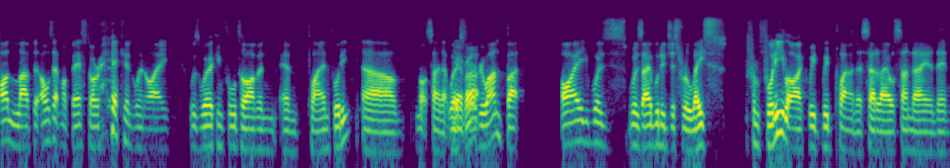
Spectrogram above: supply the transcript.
I, loved it. I was at my best, I reckon, when I was working full time and, and playing footy. Um, not saying that works yeah, right. for everyone, but I was was able to just release from footy. Like we'd we'd play on a Saturday or Sunday, and then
